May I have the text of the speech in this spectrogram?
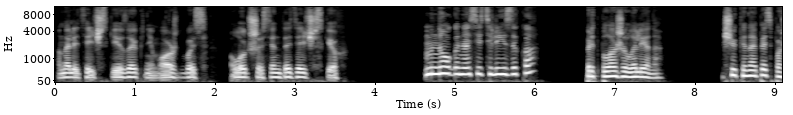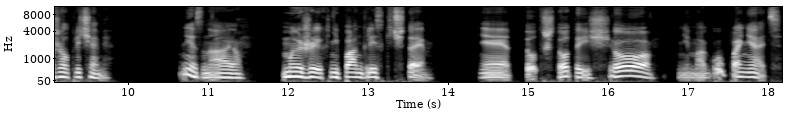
Аналитический язык не может быть лучше синтетических. «Много носителей языка?» Предположила Лена. Щукин опять пожал плечами. «Не знаю. Мы же их не по-английски читаем. Нет, тут что-то еще. Не могу понять».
